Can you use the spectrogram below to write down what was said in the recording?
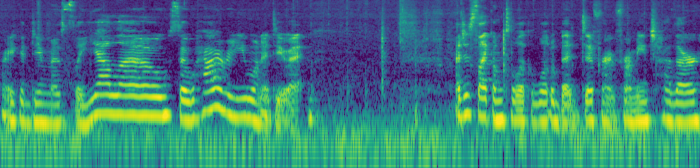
Or you could do mostly yellow. So however you want to do it. I just like them to look a little bit different from each other.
